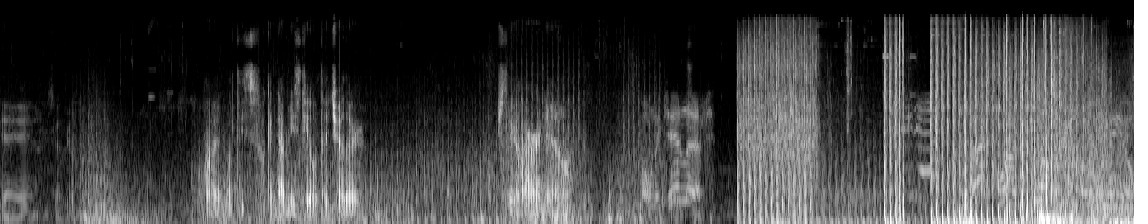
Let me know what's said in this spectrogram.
Yeah, yeah, yeah. He's gotta be on. Fine, let these fucking dummies deal with each other. Which they are now. Only 10 left. Five squads on the hill.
